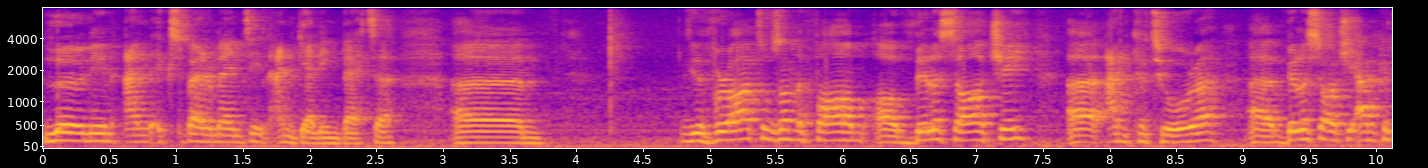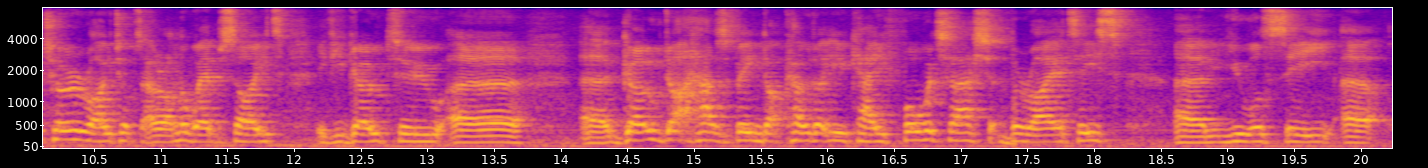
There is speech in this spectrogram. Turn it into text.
learning and experimenting and getting better. Um, the varietals on the farm are Villa Sarchi uh, and Caturra. Uh, Villa Sarchi and Caturra write-ups are on the website. If you go to uh, uh, go.hasbean.co.uk forward slash varieties, um, you will see uh,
